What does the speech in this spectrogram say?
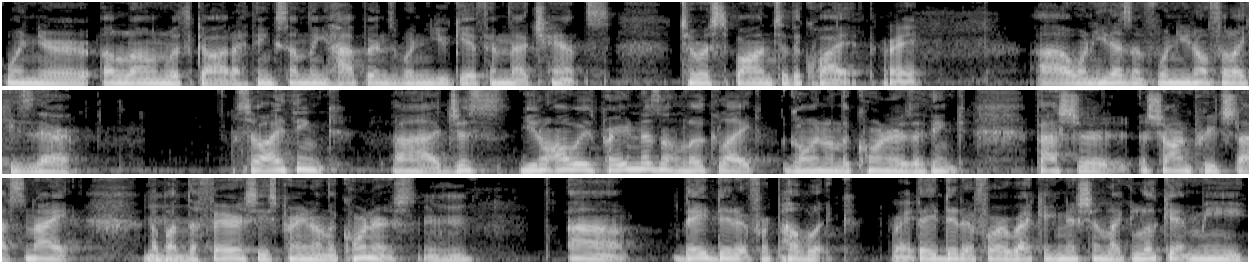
when you're alone with God. I think something happens when you give Him that chance to respond to the quiet. Right. Uh, when He doesn't, when you don't feel like He's there. So I think uh, just you don't always praying doesn't look like going on the corners. I think Pastor Sean preached last night about the Pharisees praying on the corners. Uh, they did it for public. Right. They did it for a recognition, like, look at me.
